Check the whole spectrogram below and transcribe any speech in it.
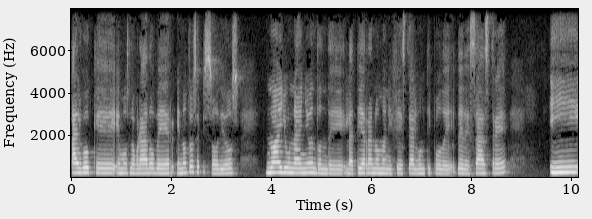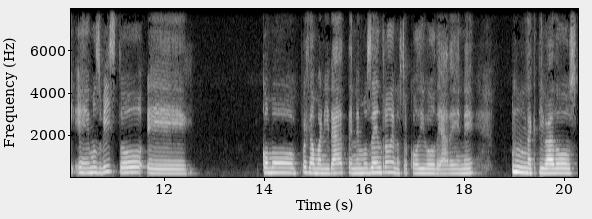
algo que hemos logrado ver en otros episodios, no hay un año en donde la Tierra no manifieste algún tipo de, desastre. Y hemos visto eh, cómo pues, la humanidad tenemos dentro de nuestro código de ADN activados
